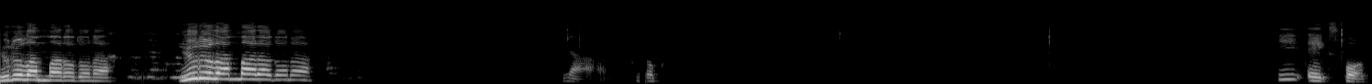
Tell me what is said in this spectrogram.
Yürü lan Maradona. Yürü lan Maradona. Ya yok. E-Export.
